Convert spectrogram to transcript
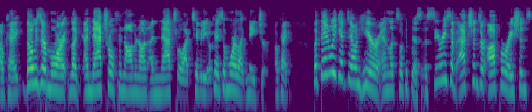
Okay, those are more like a natural phenomenon, a natural activity. Okay, so more like nature. Okay, but then we get down here and let's look at this a series of actions or operations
